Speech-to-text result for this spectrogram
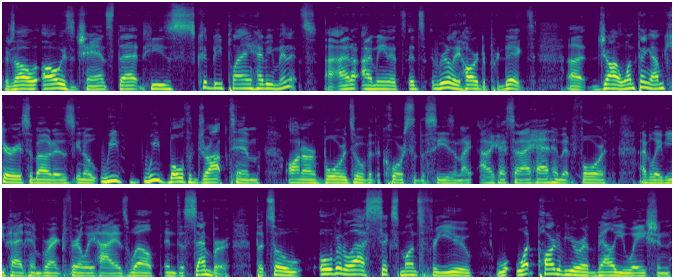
there's al- always a chance that he's could be playing heavy minutes. I, I, I mean, it's it's really hard to predict. Uh, John, one thing I'm curious about is you know we've we both dropped him on our boards over the course of the season. I, like I said, I had him at fourth. I believe you had him ranked fairly high as well in December. But so over the last six months for you what part of your evaluation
